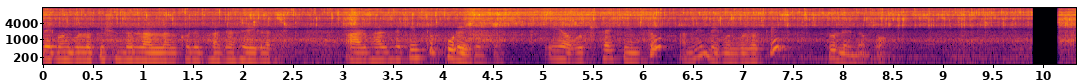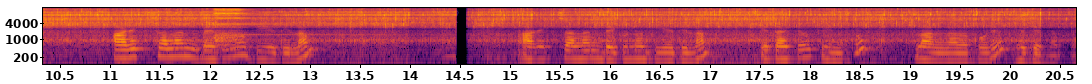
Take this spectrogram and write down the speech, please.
বেগুনগুলো কি সুন্দর লাল লাল করে ভাজা হয়ে গেছে। আর ভাজলে কিন্তু পুড়ে যাবে। এই অবস্থায় কিন্তু আমি বেগুনগুলোকে তুলে নেব। আরেক চালান বেগুনও দিয়ে দিলাম। আরেক চালান বেগুনও দিয়ে দিলাম। এটাকেও কিন্তু লাল লাল করে ভেজে নেব।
